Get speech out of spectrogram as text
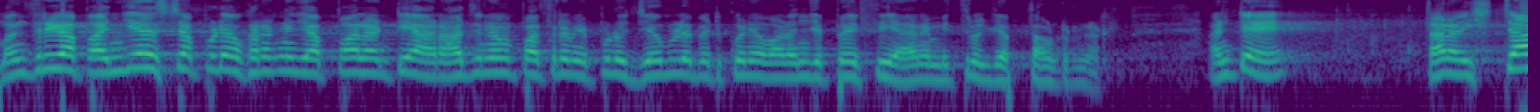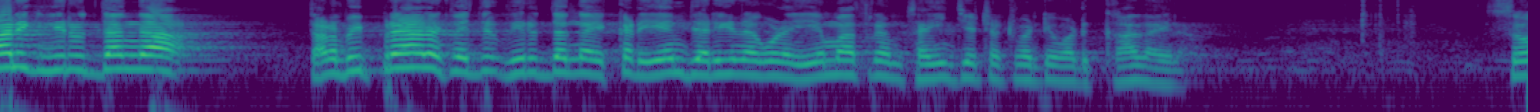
మంత్రిగా పనిచేసేటప్పుడే ఒక రకంగా చెప్పాలంటే ఆ రాజీనామా పత్రం ఎప్పుడు జేబులో పెట్టుకునేవాడని చెప్పేసి ఆయన మిత్రులు చెప్తా ఉంటున్నారు. అంటే తన ఇష్టానికి విరుద్ధంగా తన అభిప్రాయాలకు విరుద్ధంగా ఎక్కడ ఏం జరిగినా కూడా ఏమాత్రం సహించేటటువంటి వాడు కాదు ఆయన. సో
